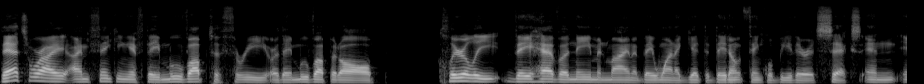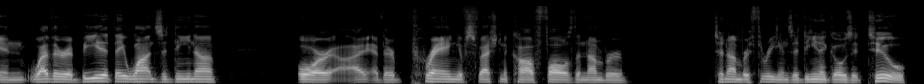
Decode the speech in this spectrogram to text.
that's where I I'm thinking if they move up to three or they move up at all, clearly they have a name in mind that they want to get that they don't think will be there at six, and and whether it be that they want Zadina or I, they're praying if Svechnikov falls the number to number three, and Zadina goes at two.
